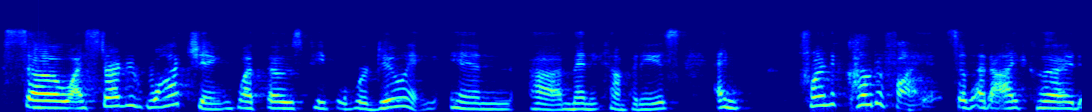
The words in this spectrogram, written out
so I started watching what those people were doing in uh, many companies and trying to codify it so that I could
